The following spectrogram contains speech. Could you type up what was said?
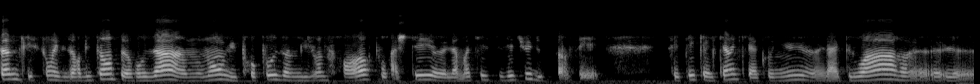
sommes qui sont exorbitantes. Rosa, à un moment, lui propose un million de francs or pour acheter euh, la moitié de ses études. Enfin, c'était quelqu'un qui a connu euh, la gloire, le,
